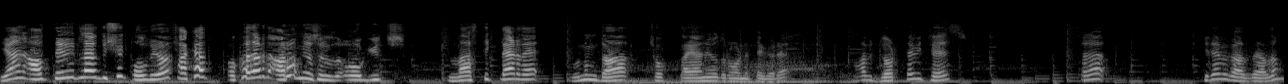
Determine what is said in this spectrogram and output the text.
Yani alt devirler düşük oluyor fakat o kadar da aramıyorsunuz o güç. Lastikler de bunun daha çok dayanıyordur Hornet'e göre. Abi 4'te vites. Mesela 2'de bir gazlayalım.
